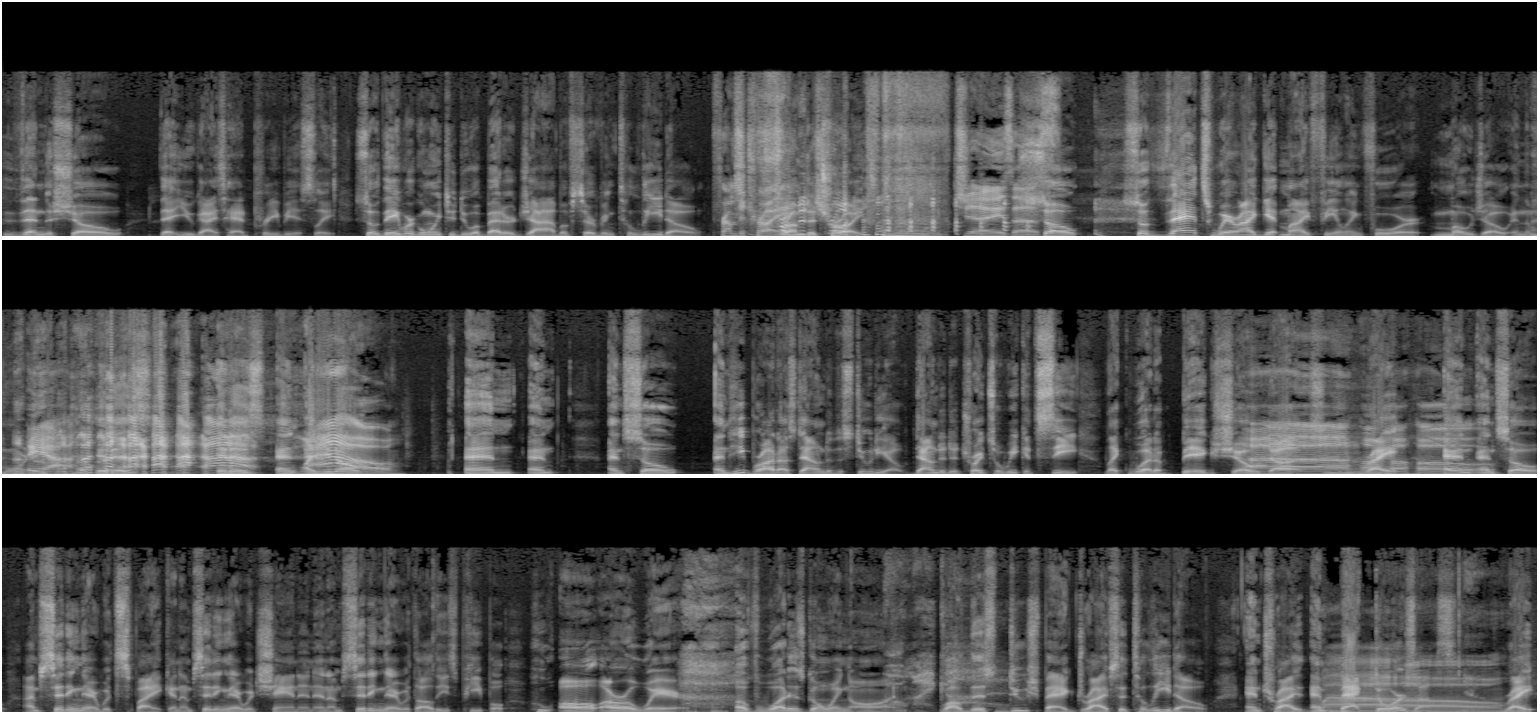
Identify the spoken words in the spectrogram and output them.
than the show that you guys had previously. So they were going to do a better job of serving Toledo From Detroit. from Detroit. Jesus. So, so that's where I get my feeling for Mojo in the morning. yeah. it is, it is, and and you know, and and and so and he brought us down to the studio, down to Detroit, so we could see like what a big show does, uh-huh. right? ho, ho. And and so I'm sitting there with Spike, and I'm sitting there with Shannon, and I'm sitting there with all these people who all are aware of what is going on oh while this douchebag drives to Toledo and tries and backdoors us, right?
